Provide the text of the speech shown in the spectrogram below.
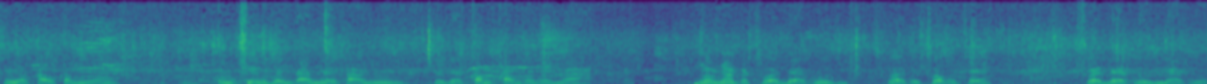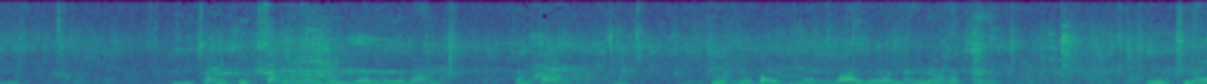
นั่นเราเข้าข้างหลวงเป็นชื่อเป็นดังในข่าวนี้ไม่แต่ทองคำกับดอลลาร์นอกนั้นก็ช่วยแบบอื่นช่วยไปทั่วประเทศช่วยแบบอื่นแบบอื่นสร้างตึกสร้างอะไรให้โรงพยาบาลต่างๆ เดี๋ยวไปเมื่อวานหรือวันไหนนะก็ไปภูเขียว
